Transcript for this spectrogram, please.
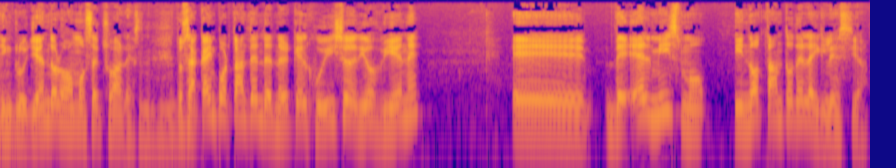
incluyendo los homosexuales. Entonces, acá es importante entender que el juicio de Dios viene eh, de Él mismo y no tanto de la iglesia.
